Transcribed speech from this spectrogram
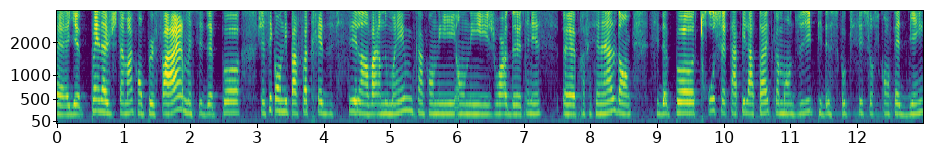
Euh, il y a plein d'ajustements qu'on peut faire, mais c'est de pas. Je sais qu'on est parfois très difficile envers nous-mêmes quand on est, on est joueur de tennis euh, professionnel. Donc, c'est de pas trop se taper la tête, comme on dit, puis de se focuser sur ce qu'on fait de bien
